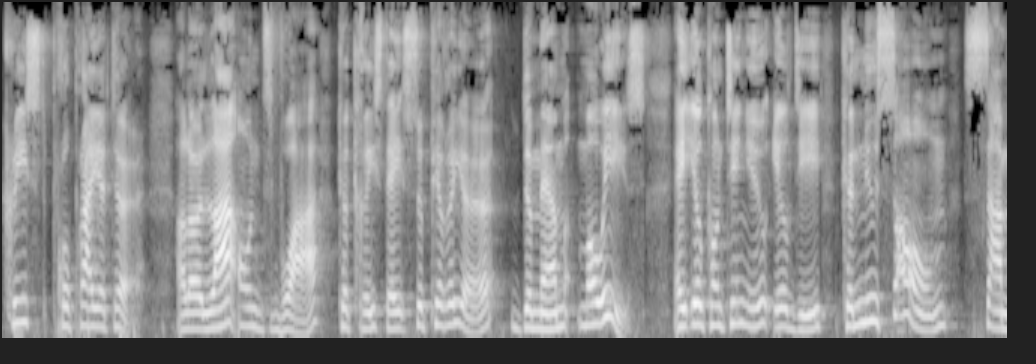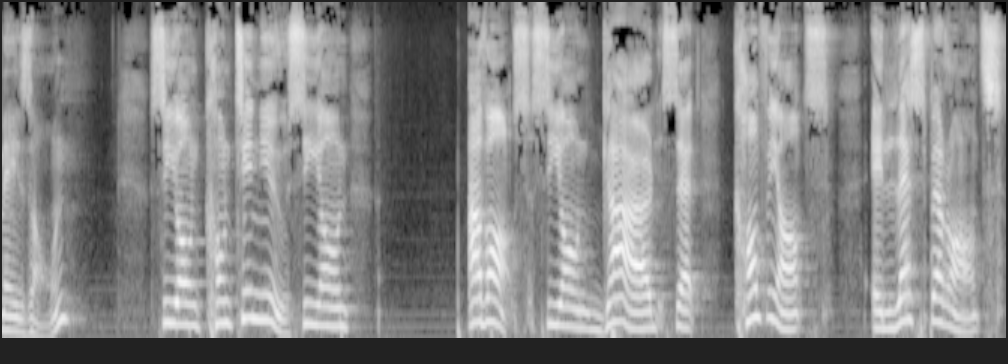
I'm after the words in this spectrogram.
Christ, propriétaire. Alors là, on voit que Christ est supérieur de même Moïse. Et il continue, il dit que nous sommes sa maison. Si on continue, si on avance, si on garde cette confiance et l'espérance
